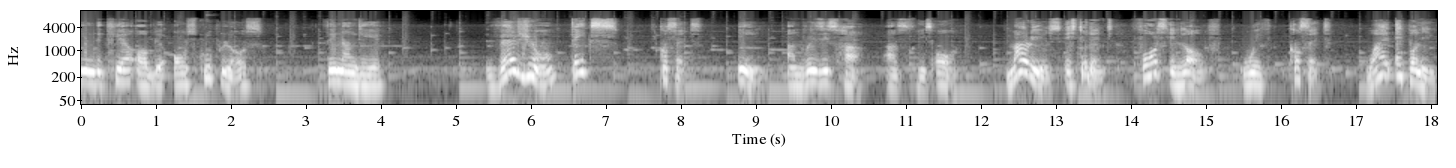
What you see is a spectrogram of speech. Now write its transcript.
in the care of the unscrupulous Thénardier. Valjean takes Cosette in and raises her as his own. Marius, a student, falls in love with Cosette, while Eponine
